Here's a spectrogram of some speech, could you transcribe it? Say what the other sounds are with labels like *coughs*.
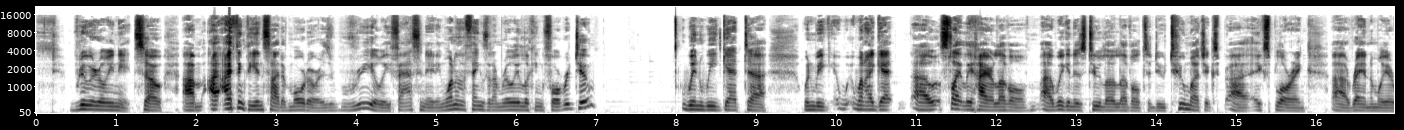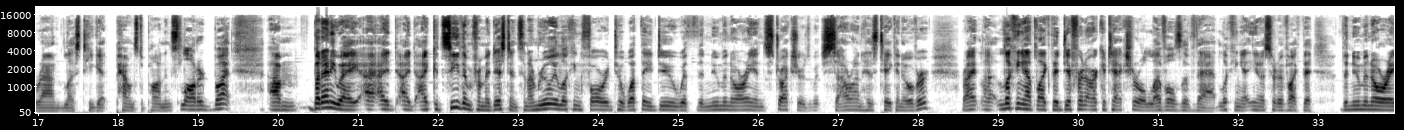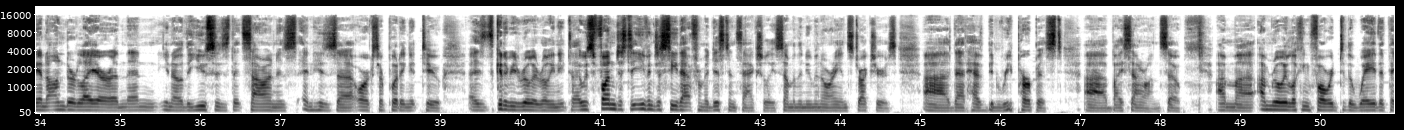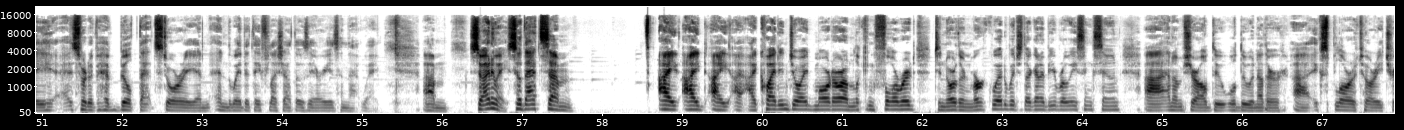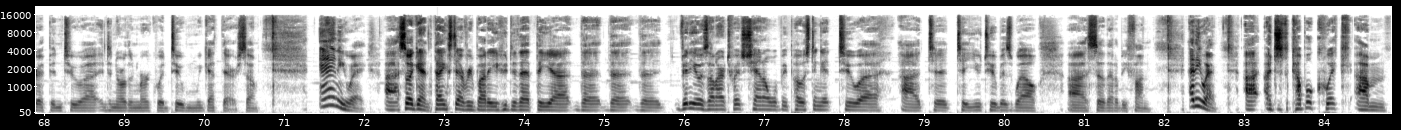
really really neat so um, I, I, think the inside of mordor is really fascinating one of the things that i'm really looking forward to when we get uh, when we when I get uh, slightly higher level, uh, Wiggin is too low level to do too much exp- uh, exploring uh, randomly around, lest he get pounced upon and slaughtered. But um, but anyway, I, I, I could see them from a distance, and I'm really looking forward to what they do with the Numenorian structures which Sauron has taken over. Right, uh, looking at like the different architectural levels of that, looking at you know sort of like the the Numenorian underlayer, and then you know the uses that Sauron is and his orcs are putting it to. it's going to be really, really neat. It was fun just to even just see that from a distance. Actually, some of the Numenorian structures uh, that have been repurposed uh, by Sauron. So I'm uh, I'm really looking forward to the way that they uh, sort of have built that story and and the way that they flesh out those areas in that way. Um, so anyway, so that's um I, I, I, I quite enjoyed Mordor. I'm looking forward to Northern Mirkwood, which they're going to be releasing soon, uh, and I'm sure I'll do we'll do another uh, exploratory trip into uh, into Northern Mirkwood too when we get there. So, anyway, uh, so again, thanks to everybody who did that. The uh, the the the videos on our Twitch channel. We'll be posting it to uh, to to YouTube as well, so that'll be fun. Anyway, just a couple quick. Um,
